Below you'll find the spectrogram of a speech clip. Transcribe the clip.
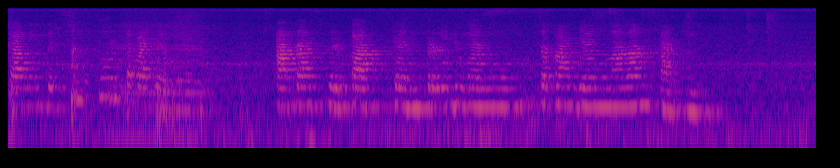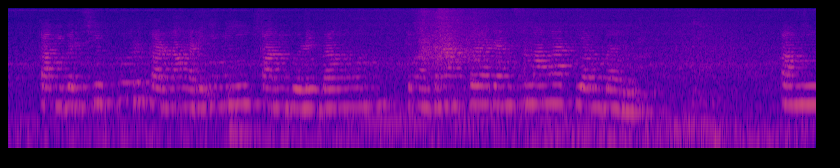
kami bersyukur kepadamu atas berkat dan perlindunganmu sepanjang malam tadi. Kami bersyukur karena hari ini kami boleh bangun dengan tenaga dan semangat yang baru. Kami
